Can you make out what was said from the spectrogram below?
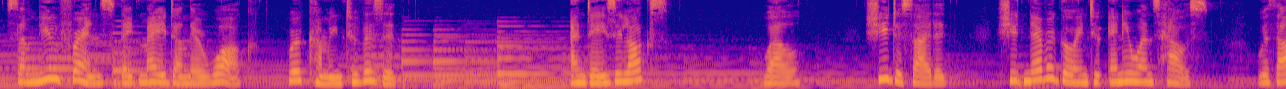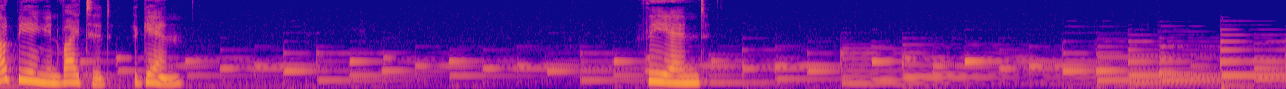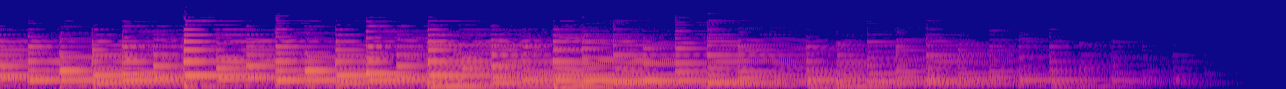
Some new friends they'd made on their walk were coming to visit. And Daisylocks? Well, she decided she'd never go into anyone's house without being invited again. The end.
